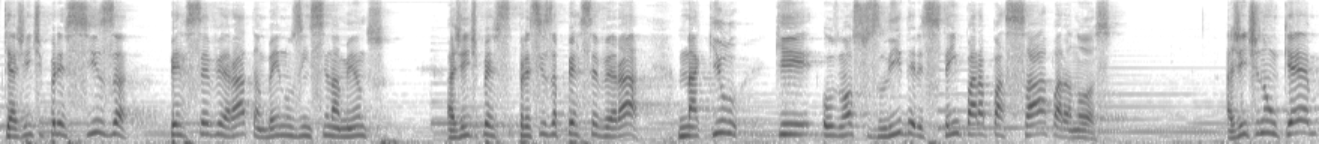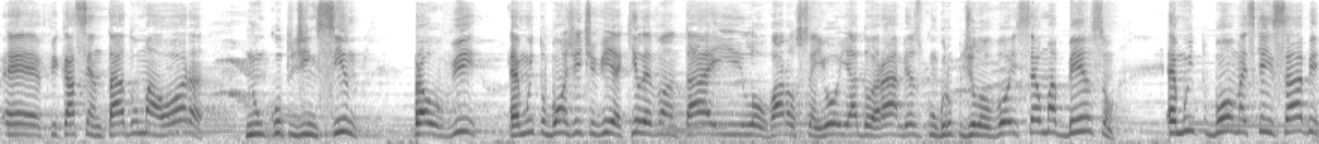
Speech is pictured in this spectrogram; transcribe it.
que a gente precisa perseverar também nos ensinamentos. A gente precisa perseverar naquilo que os nossos líderes têm para passar para nós. A gente não quer é, ficar sentado uma hora num culto de ensino para ouvir é muito bom a gente vir aqui levantar e louvar ao Senhor e adorar mesmo com um grupo de louvor. Isso é uma bênção. É muito bom, mas quem sabe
